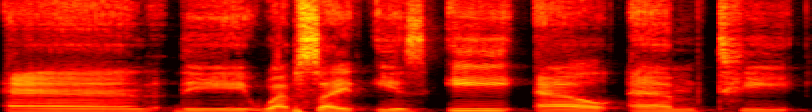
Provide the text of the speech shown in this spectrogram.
And the website is elmtinc.com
